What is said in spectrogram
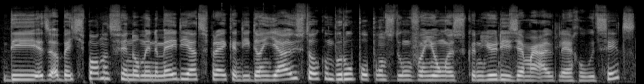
die het een beetje spannend vinden om in de media te spreken... en die dan juist ook een beroep op ons doen van... jongens, kunnen jullie zeg maar uitleggen hoe het zit?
